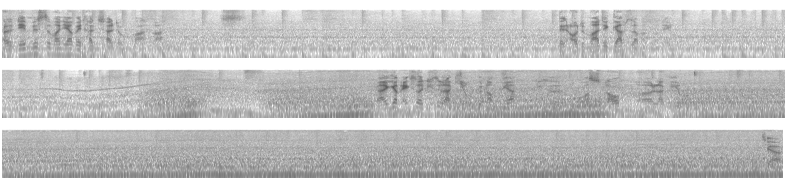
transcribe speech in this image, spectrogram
Also den müsste man ja mit Handschaltung fahren, wa? Denn Automatik gab es damals noch nicht. Ja, ich habe extra diese Lackierung genommen hier, diese Rostlaub-Lackierung. Tja,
